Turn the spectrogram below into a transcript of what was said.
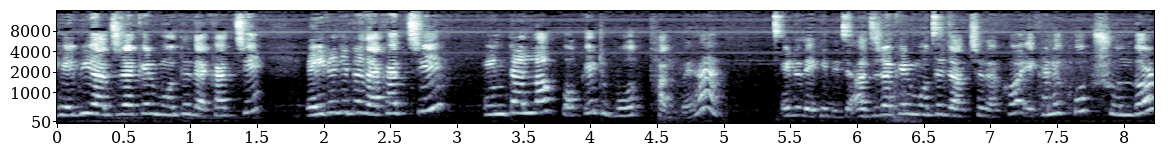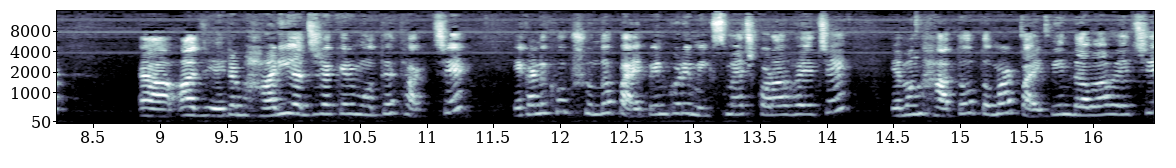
হেভি আজরাকের মধ্যে দেখাচ্ছি। এইটা যেটা দেখাচ্ছি ইন্টারলক পকেট বোধ থাকবে হ্যাঁ? এটা দেখে দিচ্ছি। আজরাকের মধ্যে যাচ্ছে, দেখো, এখানে খুব সুন্দর এটা ভারী আজরাকের মধ্যে থাকছে। এখানে খুব সুন্দর পাইপিং করে মিক্স ম্যাচ করা হয়েছে এবং হাতও তোমার পাইপিং দেওয়া হয়েছে।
